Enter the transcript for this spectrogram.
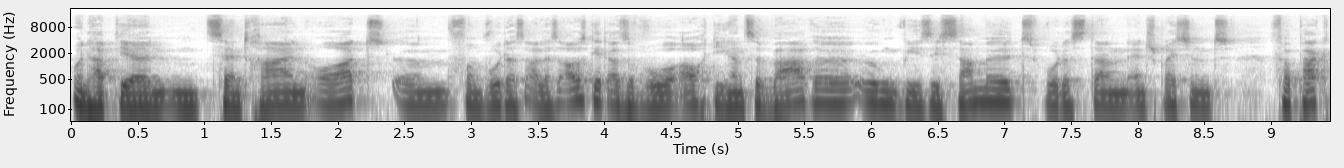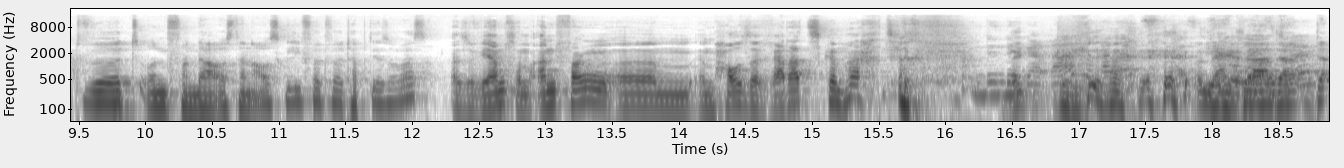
Und habt ihr einen zentralen Ort, ähm, von wo das alles ausgeht, also wo auch die ganze Ware irgendwie sich sammelt, wo das dann entsprechend verpackt wird und von da aus dann ausgeliefert wird. Habt ihr sowas? Also wir haben es am Anfang ähm, im Hause Radatz gemacht. Und in der Garage. Also ja klar, da, da,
